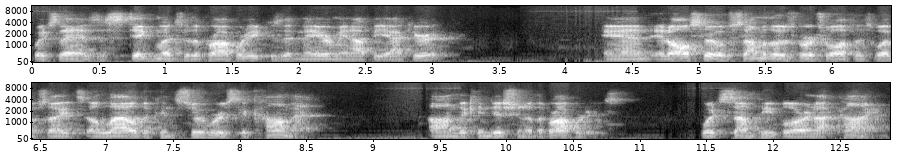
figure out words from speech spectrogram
which then is a stigma to the property because it may or may not be accurate. And it also, some of those virtual office websites allow the consumers to comment on the condition of the properties, which some people are not kind.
